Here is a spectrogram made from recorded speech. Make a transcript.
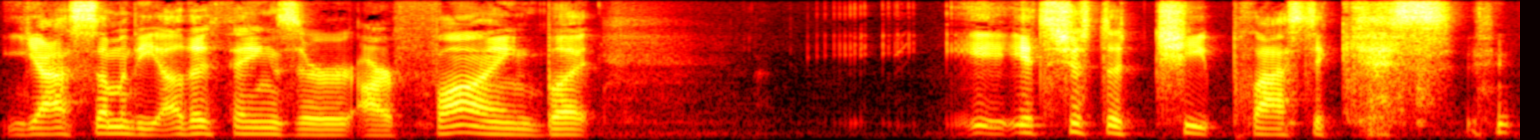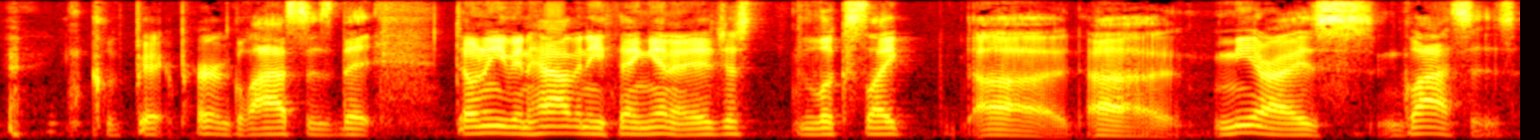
Yeah, some of the other things are are fine, but it's just a cheap plastic pair of glasses that don't even have anything in it. It just looks like uh, uh, Mirai's glasses.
